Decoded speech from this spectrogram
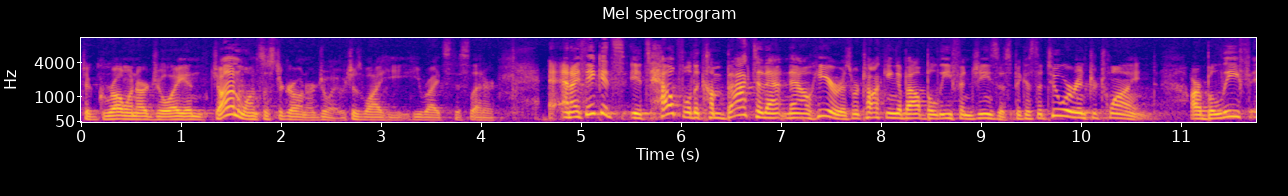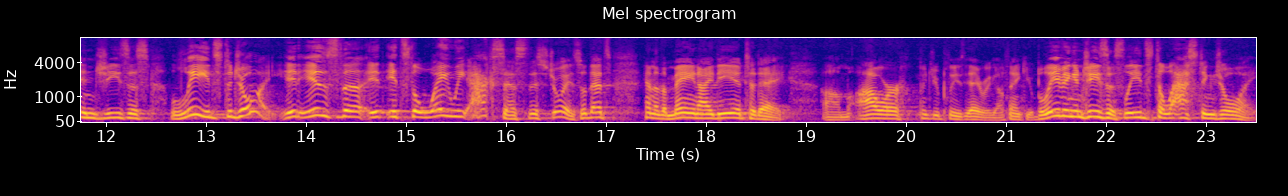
to grow in our joy, and John wants us to grow in our joy, which is why he, he writes this letter. And I think it's, it's helpful to come back to that now here as we're talking about belief in Jesus, because the two are intertwined. Our belief in Jesus leads to joy. It is the, it, it's the way we access this joy. So that's kind of the main idea today. Um, our, could you please, there we go, thank you. Believing in Jesus leads to lasting joy.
